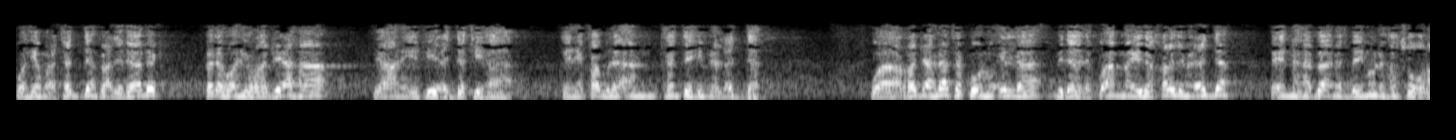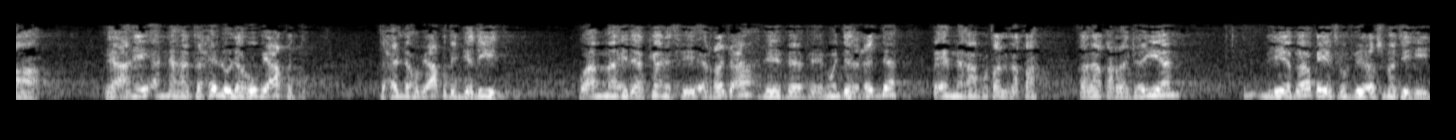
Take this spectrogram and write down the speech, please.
وهي معتدة بعد ذلك فله أن يراجعها يعني في عدتها يعني قبل أن تنتهي من العدة. والرجعة لا تكون إلا بذلك وأما إذا خرج من العدة فإنها بانت بينونة صغرى. يعني أنها تحل له بعقد تحل له بعقد جديد. وأما إذا كانت في الرجعة في, في, في مدة العدة فإنها مطلقة طلاقا رجعيا هي باقية في عصمته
